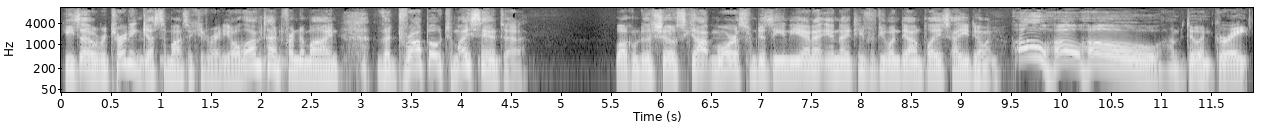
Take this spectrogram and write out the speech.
He's a returning guest of Monster Kid Radio, a longtime friend of mine, the Dropo to my Santa. Welcome to the show, Scott Morris from Disney Indiana in 1951 Down Place. How you doing? Ho ho ho! I'm doing great.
